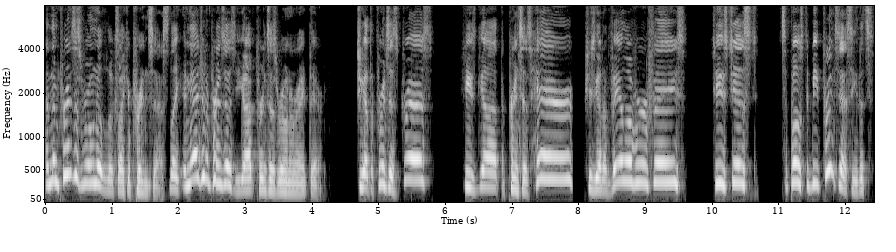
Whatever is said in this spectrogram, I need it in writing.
And then Princess Rona looks like a princess. Like, imagine a princess, you got Princess Rona right there. She got the princess dress, She's got the princess hair. She's got a veil over her face. She's just supposed to be princessy. That's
